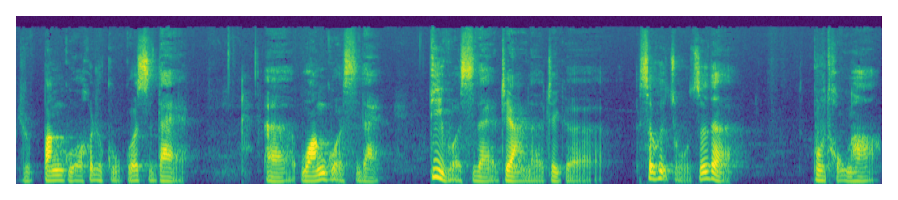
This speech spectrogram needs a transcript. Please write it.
比如邦国或者古国时代、呃王国时代、帝国时代这样的这个。社会组织的不同哈，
